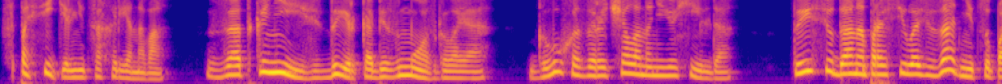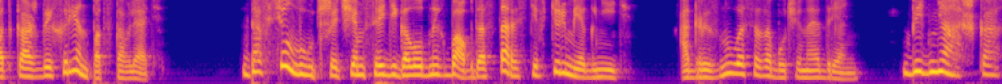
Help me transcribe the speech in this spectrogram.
Спасительница хренова. «Заткнись, дырка безмозглая!» Глухо зарычала на нее Хильда. «Ты сюда напросилась задницу под каждый хрен подставлять». «Да все лучше, чем среди голодных баб до старости в тюрьме гнить», — огрызнулась озабоченная дрянь. «Бедняжка!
